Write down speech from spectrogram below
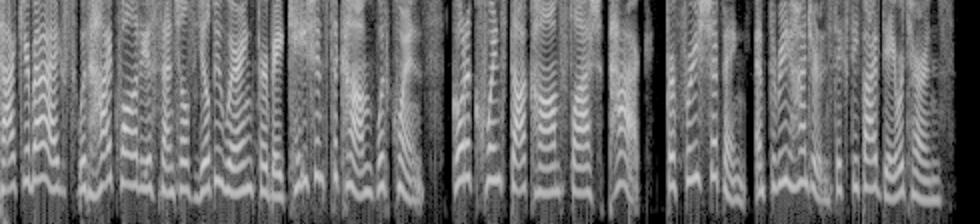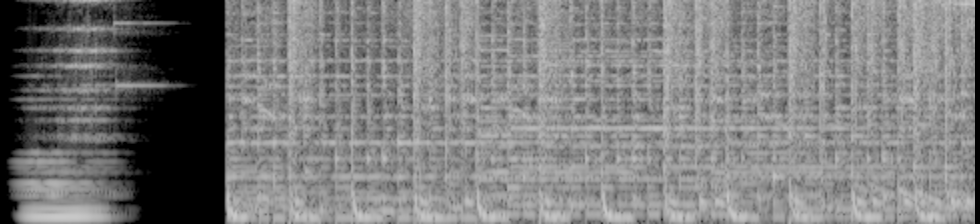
Pack your bags with high-quality essentials you'll be wearing for vacations to come with Quince. Go to quince.com slash pack for free shipping and 365-day returns.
